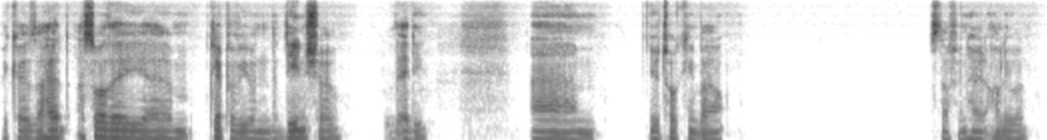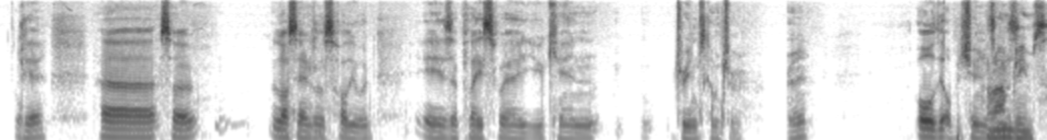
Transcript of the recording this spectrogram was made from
Because I heard, I saw the um, clip of you in the Deen show with Eddie. Um, You're talking about stuff in Hollywood. Yeah, Uh, so, Los Angeles, Hollywood is a place where you can dreams come true, right? All the opportunities. Haram dreams.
